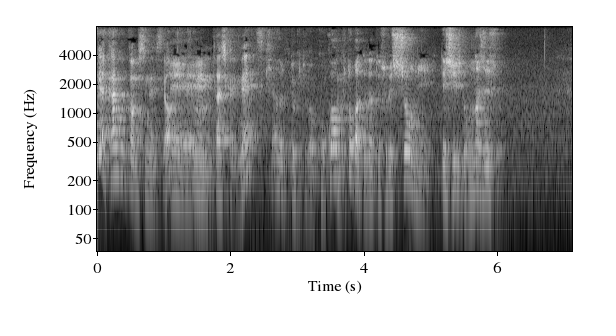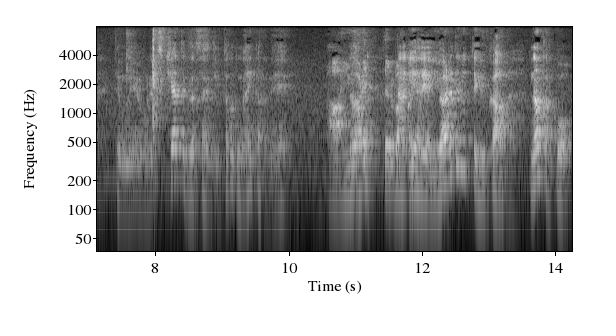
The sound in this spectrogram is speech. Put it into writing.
時は覚悟かもしれないですよ、ええ。うん、確かにね。付き合う時とか告白とかってだってそれ師匠に弟子入りと同じですよでもね俺付き合ってくださいって言ったことないからね。ああ言われてるばっかり。いやいや言われてるっていうか、なんかこ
